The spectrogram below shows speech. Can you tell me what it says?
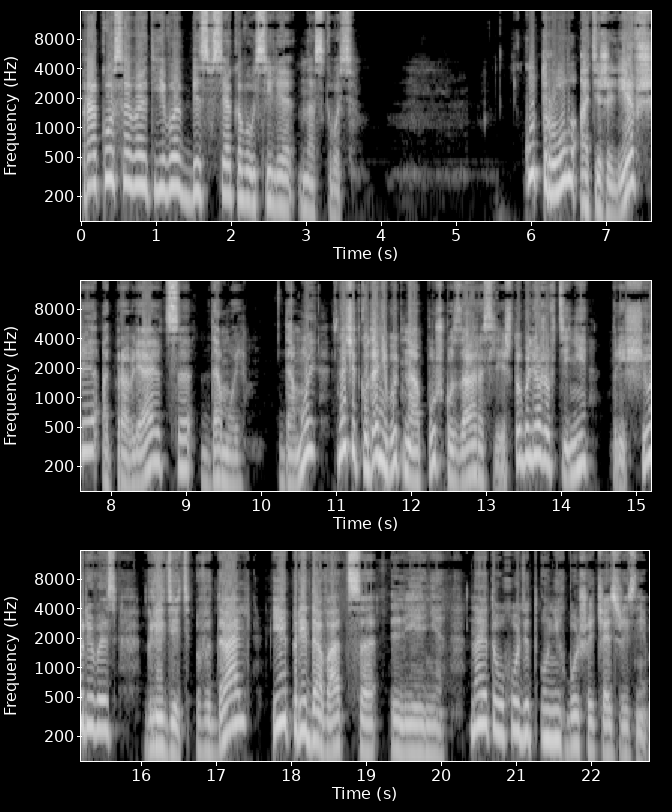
прокусывает его без всякого усилия насквозь. К утру отяжелевшие отправляются домой. Домой, значит, куда-нибудь на опушку зарослей, чтобы, лежа в тени, прищуриваясь, глядеть вдаль и предаваться лени. На это уходит у них большая часть жизни.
